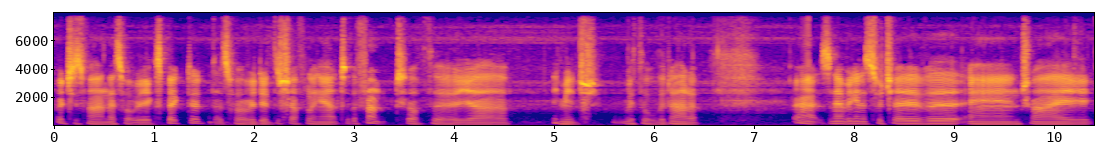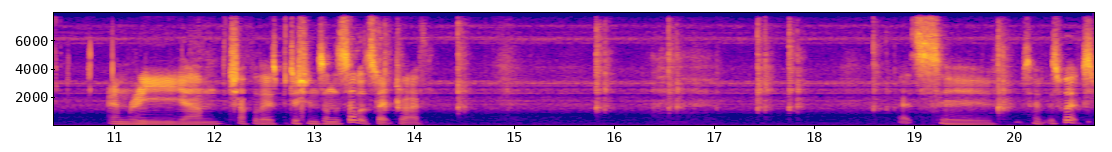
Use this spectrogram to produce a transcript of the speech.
which is fine. That's what we expected. That's why we did the shuffling out to the front of the uh, image with all the data. Alright, so now we're going to switch over and try and re-shuffle um, those partitions on the solid state drive. Let's see, let's hope this works.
